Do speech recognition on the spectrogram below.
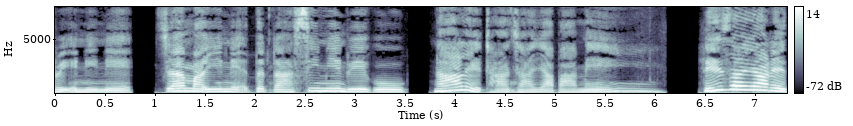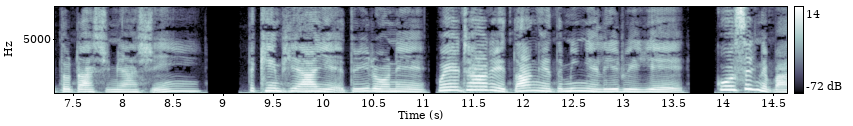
တွေအနေနဲ့ကျမ်းမာရေးနဲ့အသက်တာစီးမြင်တွေကို နားလည်ထားကြရပါမယ်။လေးစားရတဲ့သောတာရှင်များရှင်သခင်ဖျားရဲ့အသွေးတော်နဲ့ဝယ်ထားတဲ့သားငယ်သမီးငယ်လေးတွေရဲ့ကိုယ်စိတ်နှပါ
